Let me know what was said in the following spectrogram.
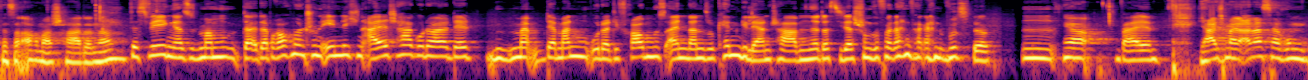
das ist dann auch immer schade, ne? Deswegen, also man, da, da braucht man schon ähnlichen Alltag oder der, der Mann oder die Frau muss einen dann so kennengelernt haben, ne, dass sie das schon so von Anfang an wusste. Ja. Weil, Ja, ich meine, andersherum,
